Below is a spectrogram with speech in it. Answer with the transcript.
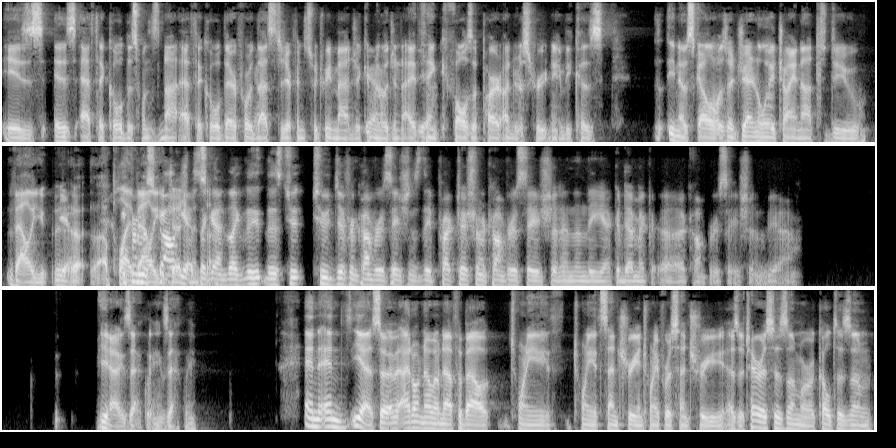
is is ethical. This one's not ethical. Therefore yeah. that's the difference between magic and yeah. religion i yeah. think falls apart under scrutiny because you know scholars are generally trying not to do value uh, apply From value scholar, judgments yes again like there's two two different conversations the practitioner conversation and then the academic uh, conversation yeah. Yeah exactly exactly. And and yeah so i don't know enough about 20th 20th century and 21st century esotericism or occultism.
